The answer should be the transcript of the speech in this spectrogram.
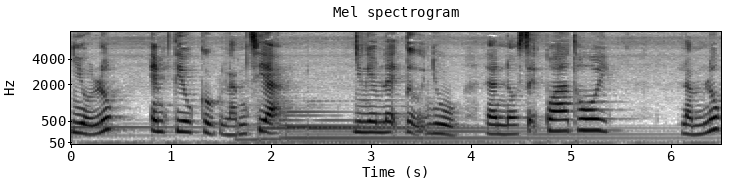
Nhiều lúc em tiêu cực lắm chị ạ, nhưng em lại tự nhủ là nó sẽ qua thôi. Lắm lúc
